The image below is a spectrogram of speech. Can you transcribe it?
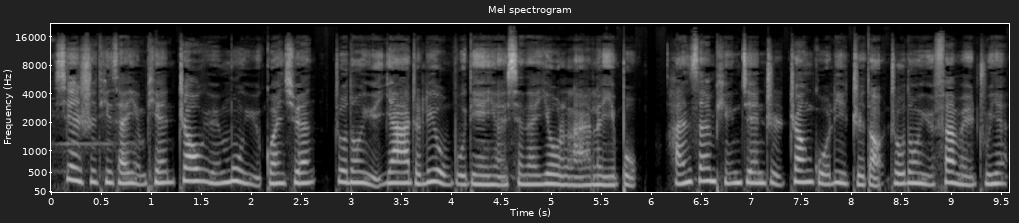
现实题材影片《朝云暮雨》官宣，周冬雨压着六部电影，现在又来了一部，韩三平监制，张国立执导，周冬雨、范伟主演，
